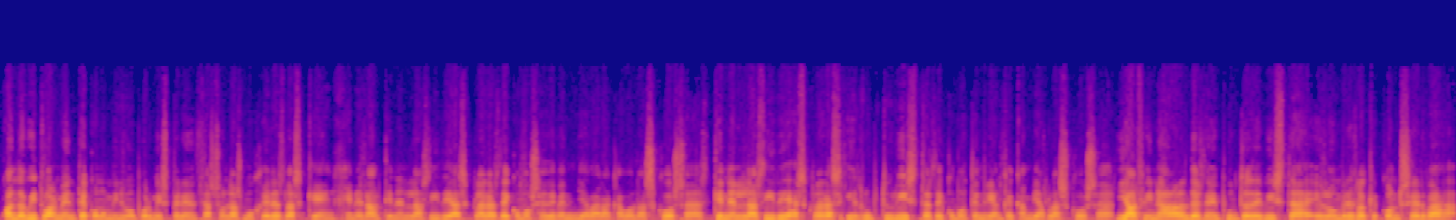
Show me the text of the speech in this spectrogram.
cuando habitualmente, como mínimo por mi experiencia, son las mujeres las que en general tienen las ideas claras de cómo se deben llevar a cabo las cosas, tienen las ideas claras y rupturistas de cómo tendrían que cambiar las cosas y al final, desde mi punto de vista, el hombre es el que conserva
